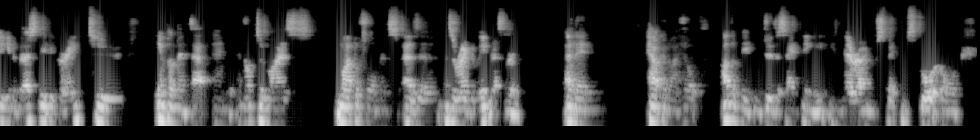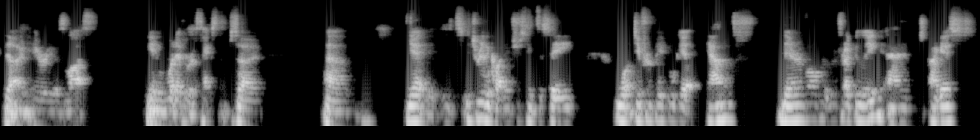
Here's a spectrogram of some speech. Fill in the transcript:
a university degree to implement that and, and optimize my performance as a as a rugby league referee. And then how can I help other people do the same thing in their own respective sport or their own area of life in whatever affects them. So um, yeah, it's, it's really quite interesting to see what different people get out of their involvement with rugby league and I guess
